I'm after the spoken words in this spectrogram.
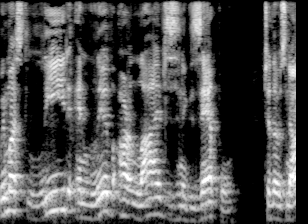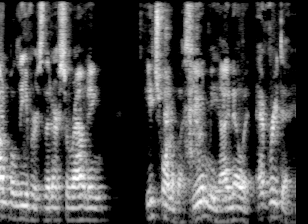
we must lead and live our lives as an example to those non-believers that are surrounding each one of us, you and me, I know it every day.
